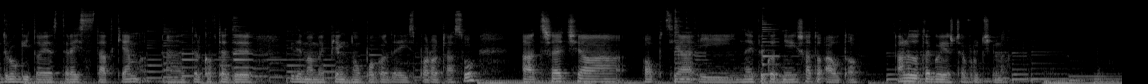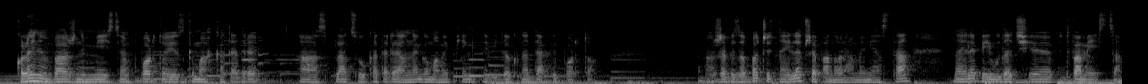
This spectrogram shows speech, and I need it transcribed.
Drugi to jest rejs statkiem, e, tylko wtedy, gdy mamy piękną pogodę i sporo czasu. A trzecia opcja i najwygodniejsza to auto, ale do tego jeszcze wrócimy. Kolejnym ważnym miejscem w Porto jest gmach katedry, a z placu katedralnego mamy piękny widok na dachy Porto. A żeby zobaczyć najlepsze panoramy miasta, najlepiej udać się w dwa miejsca.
